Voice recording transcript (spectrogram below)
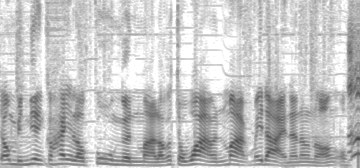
เจ้ามินเนี่ยนก็ให้เรากู้เงินมาเราก็จะว่ามันมากไม่ได้นะน้องๆโอ้โห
